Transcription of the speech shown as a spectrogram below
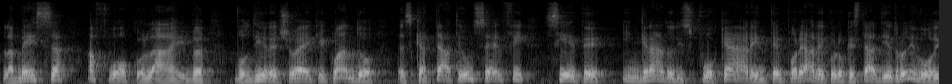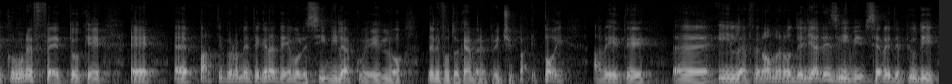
la messa a fuoco live. Vuol dire cioè che quando eh, scattate un selfie siete in grado di sfuocare in tempo reale quello che sta dietro di voi con un effetto che è eh, particolarmente gradevole, simile a quello delle fotocamere principali. Poi avete eh, il fenomeno degli adesivi, se avete più di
